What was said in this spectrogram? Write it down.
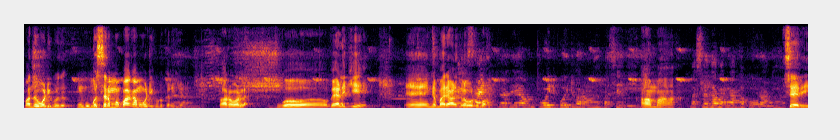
வந்து ஓட்டி கொடு. உங்கள் உங்கள் சிரமம் பார்க்காம ஓட்டி கொடுக்குறீங்க. பரவாயில்ல. உங்கள் வேலைக்கு இந்த மாதிரி ஆளுங்களாம் ஒரு ரூபா இருக்காரு அவர் போயிட்டு போயிட்டு வரவங்க பஸ் ஏறி. ஆமாம் பஸ்ஸில் தான் வர்றாங்க போகிறாங்க சரி.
